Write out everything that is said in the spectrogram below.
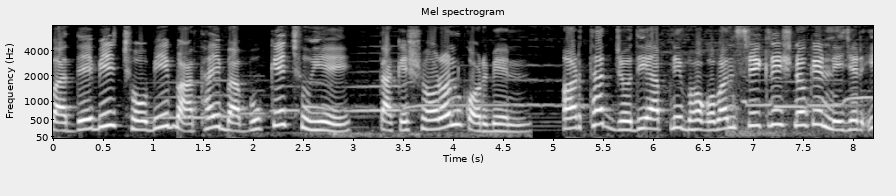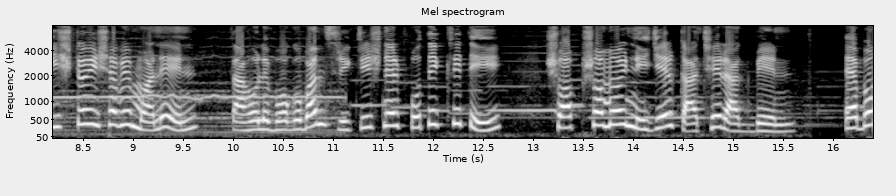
বা দেবীর ছবি মাথায় বা বুকে ছুঁয়ে তাকে স্মরণ করবেন। অর্থাৎ যদি আপনি ভগবান শ্রীকৃষ্ণকে নিজের ইষ্ট হিসাবে মানেন, তাহলে ভগবান শ্রীকৃষ্ণের প্রতিকৃতি সবসময় নিজের কাছে রাখবেন এবং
